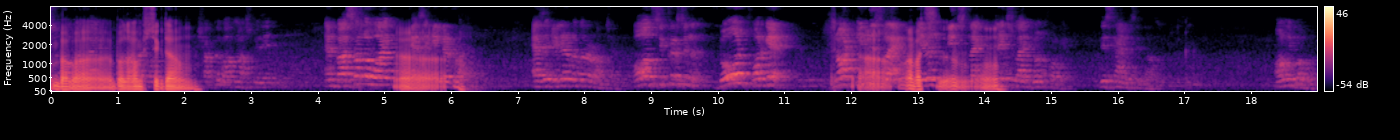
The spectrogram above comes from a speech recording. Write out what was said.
Бава Баларам всегда Shakhabhav must be there. And Vatsala, why? As an elder brother. As an elder brother of Ramchandra. All secrets in Don't forget. Not in this life. а Ватс- Even next life, э, next life, don't forget. This kind of siddhanta. Only Bhagavan.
